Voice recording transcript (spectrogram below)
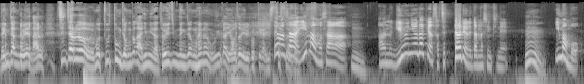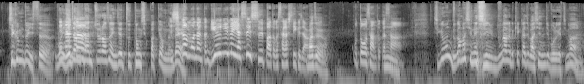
냉장고에 나를 진짜로 뭐 두 통 정도가 아닙니다. 저희 집 냉장고에는 우유가 여섯 일곱 개가 でも 있었어요. さ、今もさ、 음. あの、牛乳だけはさ、絶対あるよね、旦那氏んちね。 음. 今も。 지금도 있어요. 뭐 근데 예전보단 줄어서 이제 두 통씩밖에 없는데 しかもなんか牛乳が安いスーパーとか探していくじゃん。 맞아요. お父さんとかさ。 지금은 누가 마시는지 누가 그렇게까지 마시는지 모르겠지만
